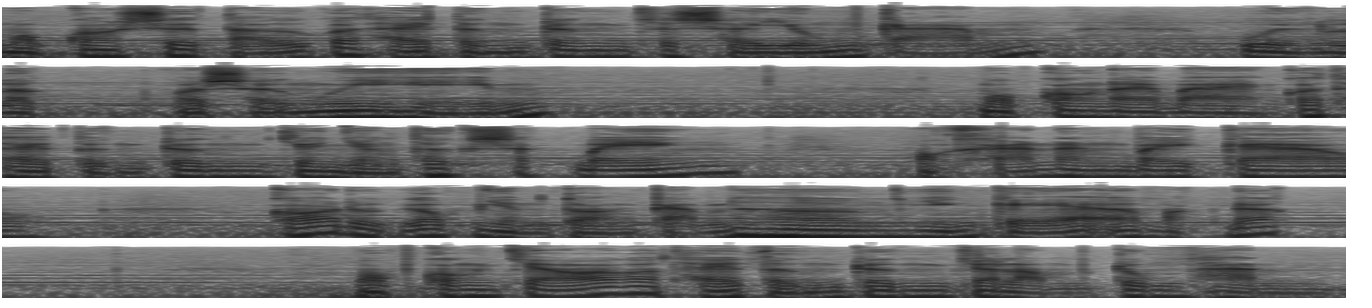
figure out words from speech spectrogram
một con sư tử có thể tượng trưng cho sự dũng cảm, quyền lực và sự nguy hiểm. Một con đại bàng có thể tượng trưng cho nhận thức sắc bén hoặc khả năng bay cao, có được góc nhìn toàn cảnh hơn những kẻ ở mặt đất. Một con chó có thể tượng trưng cho lòng trung thành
